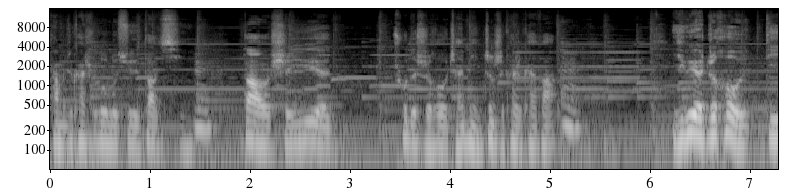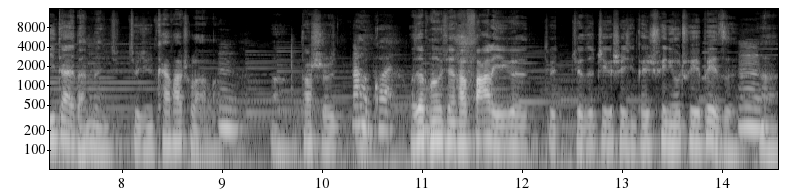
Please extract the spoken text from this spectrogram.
他们就开始陆陆续续到齐，嗯，到十一月初的时候，产品正式开始开发，嗯，一个月之后，第一代版本就就已经开发出来了，嗯，嗯，当时那很快，我在朋友圈还发了一个，就觉得这个事情可以吹牛吹一辈子，嗯。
